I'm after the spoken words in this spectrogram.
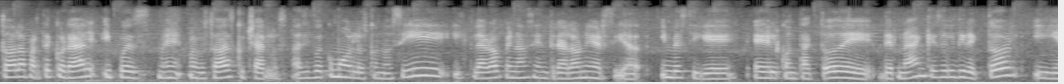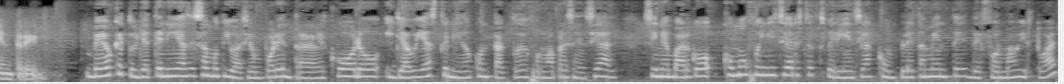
toda la parte coral y pues me, me gustaba escucharlos. Así fue como los conocí y claro, apenas entré a la universidad, investigué el contacto de, de Hernán, que es el director, y entré. Veo que tú ya tenías esa motivación por entrar al coro y ya habías tenido contacto de forma presencial. Sin embargo, ¿cómo fue iniciar esta experiencia completamente de forma virtual?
